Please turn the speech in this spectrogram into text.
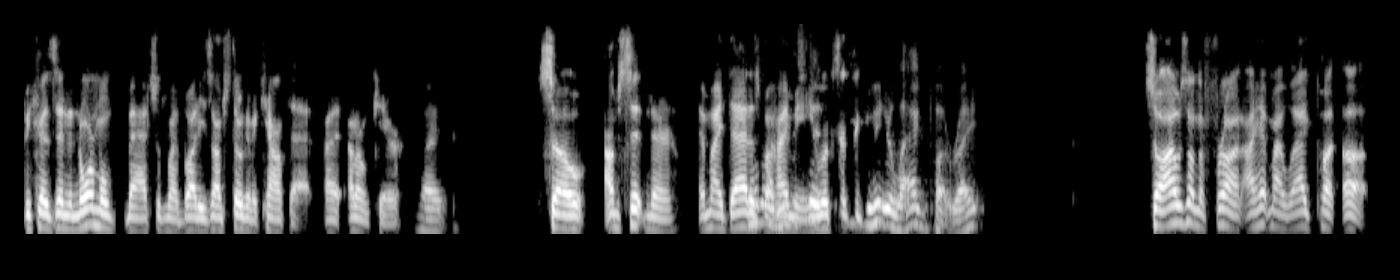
because in a normal match with my buddies, I'm still gonna count that. I, I don't care. Right. So I'm sitting there and my dad Hold is behind me. Hit, he looks at the you hit your lag putt, right? So I was on the front. I hit my lag putt up.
